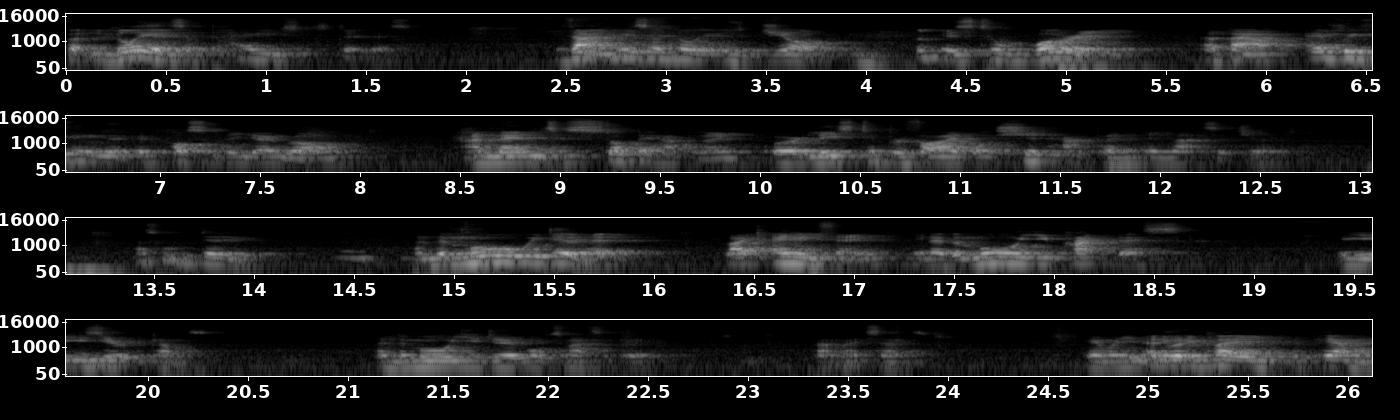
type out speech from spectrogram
but lawyers are paid to do this. That is a lawyer's job, is to worry about everything that could possibly go wrong and then to stop it happening, or at least to provide what should happen in that situation. That's what we do. And the more we do it, like anything, you know, the more you practice, the easier it becomes. And the more you do it automatically. that makes sense. Yeah, when you, anybody play the piano?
